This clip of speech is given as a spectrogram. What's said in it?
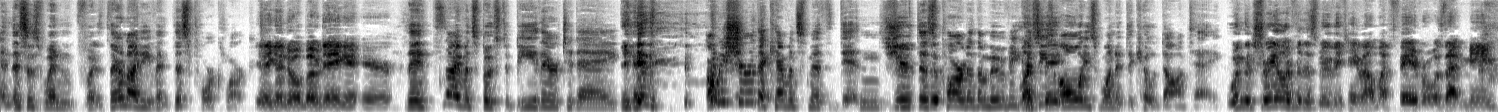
And this is when, they're not even this poor clerk. they're going to do a bodega here. They, it's not even supposed to be there today. Are we sure that Kevin Smith didn't shoot this part of the movie? Because he's fa- always wanted to kill Dante. when the trailer for this movie came out, my favorite was that meme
